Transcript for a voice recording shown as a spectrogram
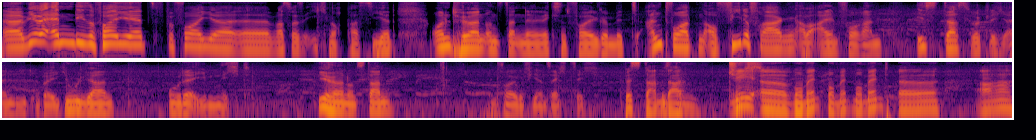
ja. äh, wir beenden diese Folge jetzt, bevor hier äh, was weiß ich noch passiert und hören uns dann in der nächsten Folge mit Antworten auf viele Fragen, aber allen voran, ist das wirklich ein Lied über Julian oder eben nicht? Wir hören uns dann in Folge 64. Bis dann, Bis dann. dann. Nee, äh, Moment, Moment, Moment. Äh, Ah,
